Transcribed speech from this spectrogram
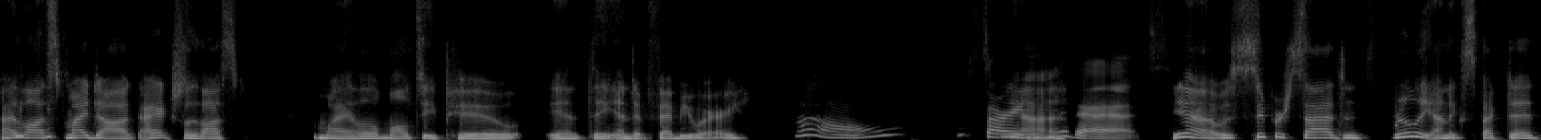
I lost my dog. I actually lost my little Maltipoo at the end of February. Oh, I'm sorry Yeah. to hear that. Yeah, it was super sad and really unexpected.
